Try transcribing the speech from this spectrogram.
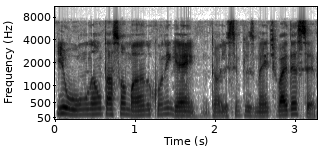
E o 1 não está somando com ninguém, então ele simplesmente vai descer.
